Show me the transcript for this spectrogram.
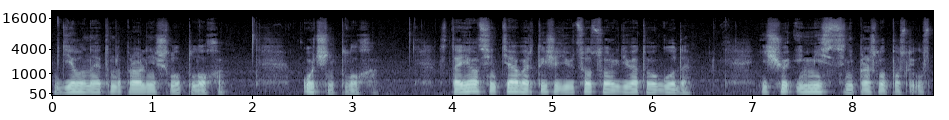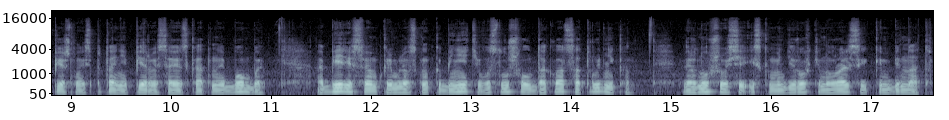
Дело на этом направлении шло плохо. Очень плохо. Стоял сентябрь 1949 года. Еще и месяца не прошло после успешного испытания первой советской атомной бомбы, а Берия в своем кремлевском кабинете выслушивал доклад сотрудника, вернувшегося из командировки на Уральский комбинат.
